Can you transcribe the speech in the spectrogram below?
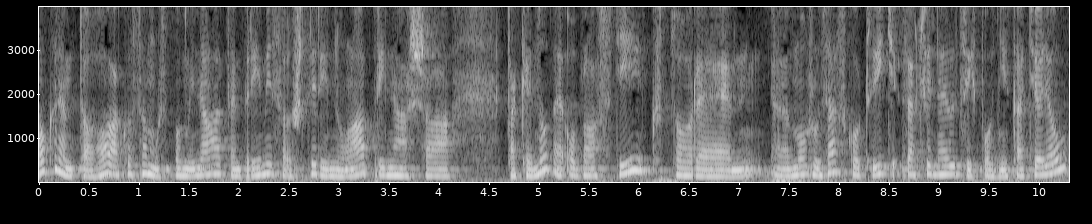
Okrem toho, ako som mu spomínala, ten priemysel 4.0 prináša také nové oblasti, ktoré e, môžu zaskočiť začínajúcich podnikateľov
